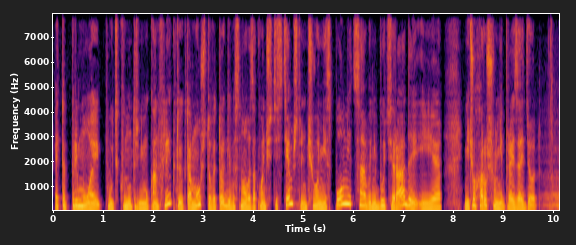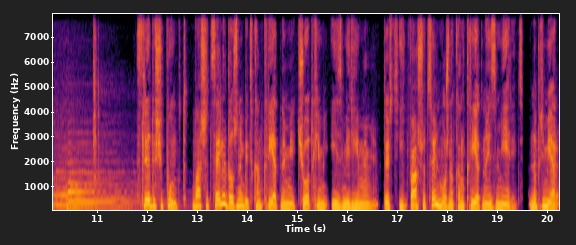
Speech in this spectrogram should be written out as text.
это прямой путь к внутреннему конфликту и к тому, что в итоге вы снова закончите с тем, что ничего не исполнится, вы не будете рады и ничего хорошего не произойдет. Следующий пункт. Ваши цели должны быть конкретными, четкими и измеримыми. То есть вашу цель можно конкретно измерить. Например,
